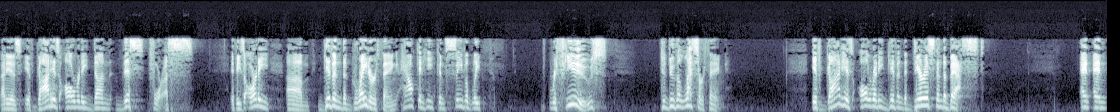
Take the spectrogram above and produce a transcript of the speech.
That is, if God has already done this for us, if He's already um, given the greater thing, how can He conceivably refuse to do the lesser thing? If God has already given the dearest and the best, and, and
